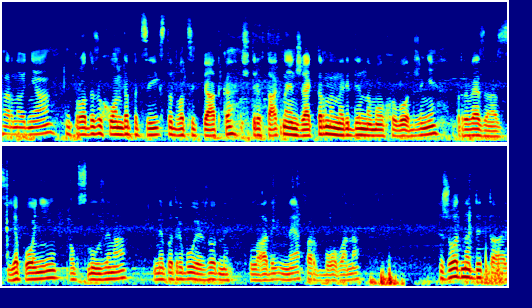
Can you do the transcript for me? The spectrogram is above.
Гарного дня. У продажу Honda PCX 125, чотирьохтактна, інжекторна на рідинному охолодженні. Привезена з Японії, обслужена, не потребує жодних вкладень, не фарбована. Жодна деталь.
